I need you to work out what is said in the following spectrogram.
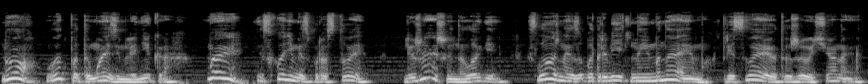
«Ну, вот потому и земляника. Мы исходим из простой, Ближайшие аналогии. Сложные зубодробительные имена им присваивают уже ученые.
